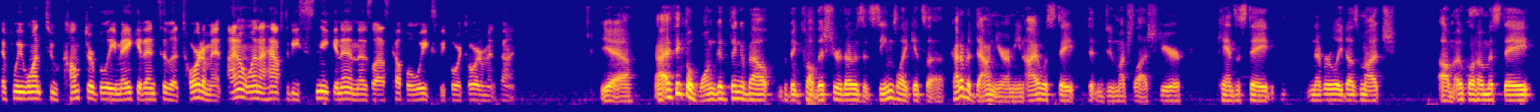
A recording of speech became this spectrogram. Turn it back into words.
if we want to comfortably make it into the tournament. I don't want to have to be sneaking in those last couple weeks before tournament time. Yeah. I think the one good thing about the Big 12 this year, though, is it seems like it's a kind of a down year. I mean, Iowa State didn't do much last year. Kansas State never really does much. Um, Oklahoma State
